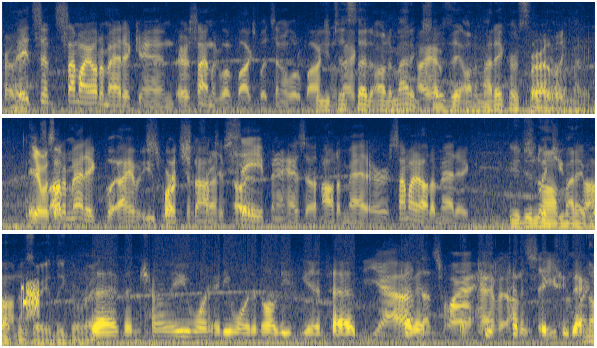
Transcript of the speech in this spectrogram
Front? It's a semi-automatic, and or it's not in the glove box, but it's in a little box. But you just back. said automatic, I so have- is it automatic or Bradley. semi-automatic? It's Yeah, what's up? automatic, but I have it You parked in switched on to front? Yeah. safe, and it has an automatic or semi-automatic. You do know Switch automatic on. weapons are illegal, right? Seven Charlie 181 and all these units have Yeah, Seven, that's why I two, have it on safe. six, And two when I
